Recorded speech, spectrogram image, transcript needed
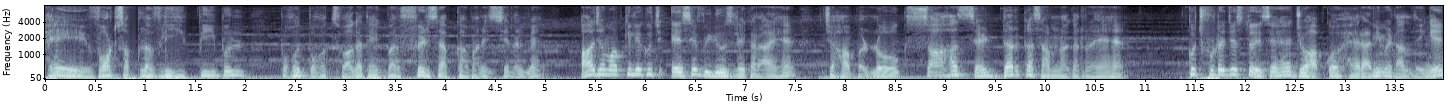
हे व्हाट्सअप लवली पीपल बहुत बहुत स्वागत है एक बार फिर से आपका हमारे इस चैनल में। आज हम आपके लिए कुछ ऐसे वीडियोस लेकर आए हैं, जहाँ पर लोग साहस से डर का सामना कर रहे हैं। कुछ फुटेजेस तो ऐसे हैं जो आपको हैरानी में डाल देंगे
